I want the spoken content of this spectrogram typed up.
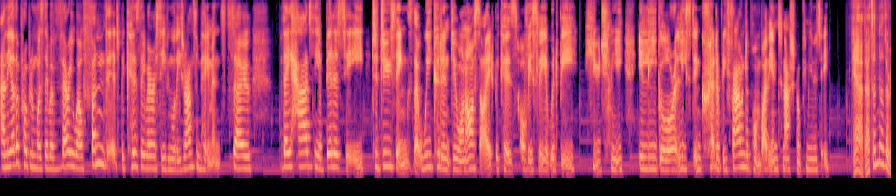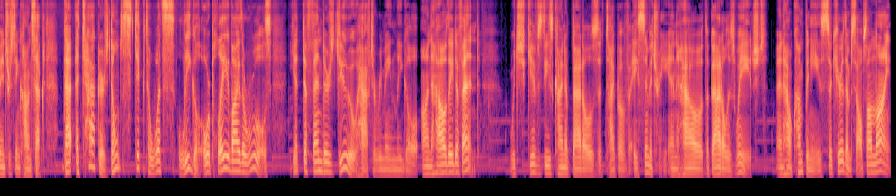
And the other problem was they were very well funded because they were receiving all these ransom payments. So they had the ability to do things that we couldn't do on our side because obviously it would be hugely illegal or at least incredibly frowned upon by the international community. Yeah, that's another interesting concept that attackers don't stick to what's legal or play by the rules, yet defenders do have to remain legal on how they defend, which gives these kind of battles a type of asymmetry in how the battle is waged and how companies secure themselves online.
